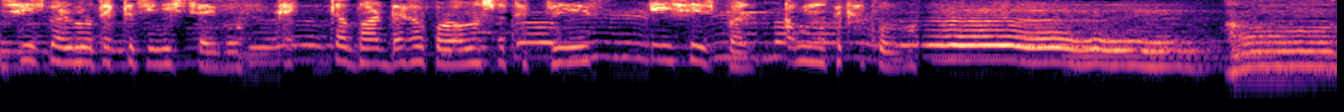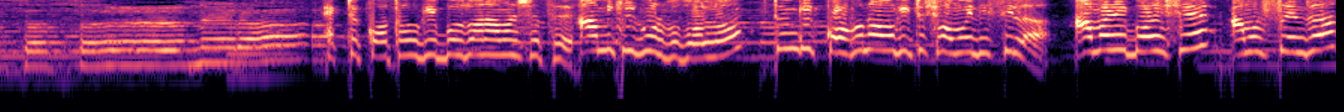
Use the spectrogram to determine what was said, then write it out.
শেষবারের মতো একটা জিনিস চাইব। একটা বার দেখা করো আমার সাথে, প্লিজ। এই শেষবার আমি অপেক্ষা করব। একটা কথাও কি বলবা না আমার সাথে? আমি কি করব বলো? তুমি কি কখনো আমাকে একটু সময় দিছিলা? আমার এই বয়সে আমার ফ্রেন্ডরা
